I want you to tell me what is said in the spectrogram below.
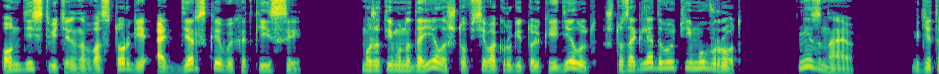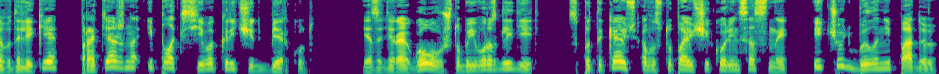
Он действительно в восторге от дерзкой выходки Исы. Может, ему надоело, что все в округе только и делают, что заглядывают ему в рот? Не знаю. Где-то вдалеке протяжно и плаксиво кричит Беркут. Я задираю голову, чтобы его разглядеть, спотыкаюсь о выступающий корень сосны и чуть было не падаю.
